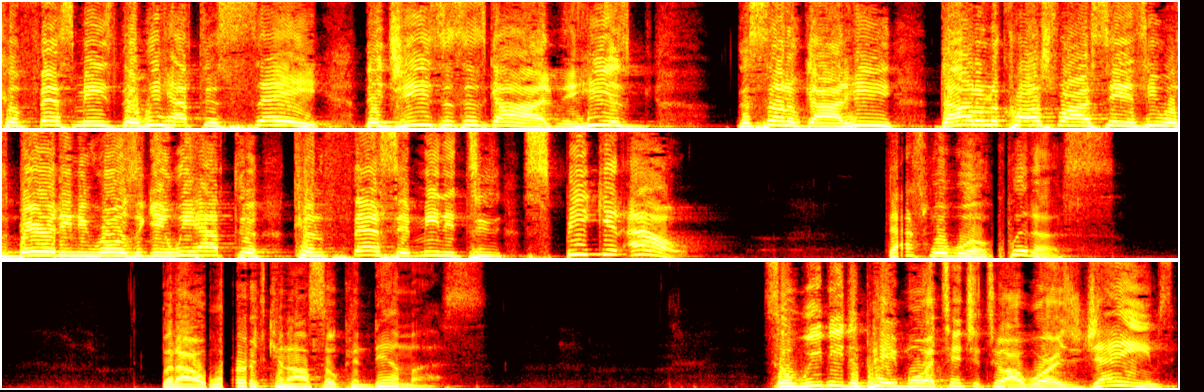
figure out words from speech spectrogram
Confess means that we have to say that Jesus is God and he is the Son of God. He died on the cross for our sins. He was buried and he rose again. We have to confess it, meaning to speak it out. That's what will acquit us. But our words can also condemn us. So we need to pay more attention to our words. James,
